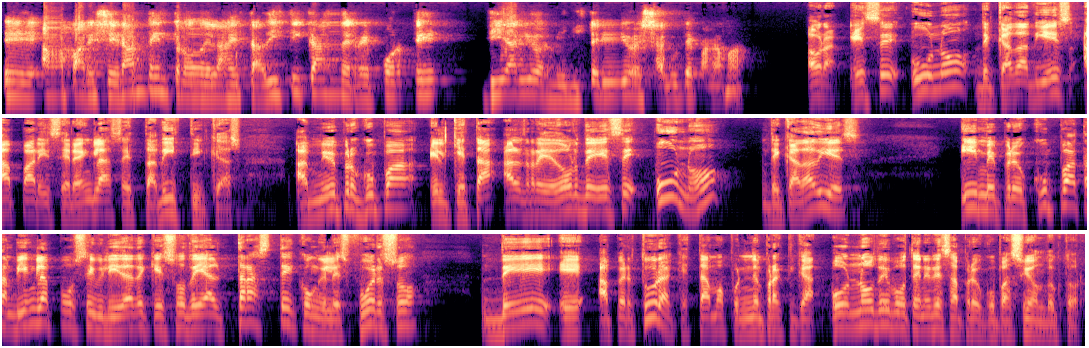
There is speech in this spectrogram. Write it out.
eh, aparecerán dentro de las estadísticas de reporte diario del Ministerio de Salud de Panamá. Ahora, ese uno de cada diez aparecerá en las estadísticas. A mí me preocupa el que está alrededor de ese uno de cada 10 y me preocupa también la posibilidad de que eso dé al traste con el esfuerzo de eh, apertura que estamos poniendo en práctica o no debo tener esa preocupación, doctor?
